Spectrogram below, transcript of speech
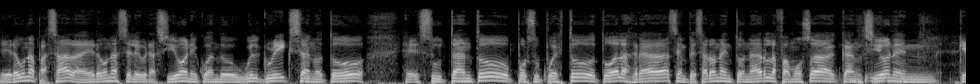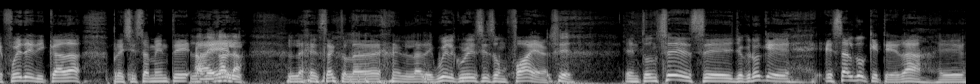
era una pasada, era una celebración y cuando Will Griggs anotó eh, su tanto, por supuesto, todas las gradas empezaron a entonar la famosa canción en que fue dedicada precisamente la a de él. La, exacto, la, la, de Will Griggs is on fire. Sí. Entonces, eh, yo creo que es algo que te da eh,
